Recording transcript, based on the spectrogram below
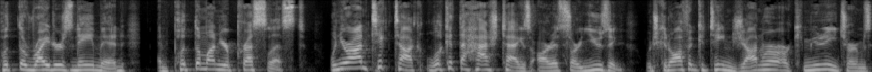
put the writer's name in and put them on your press list. When you're on TikTok, look at the hashtags artists are using, which can often contain genre or community terms,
